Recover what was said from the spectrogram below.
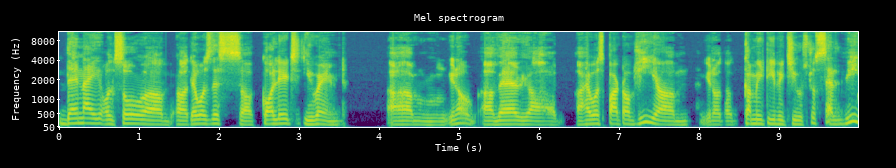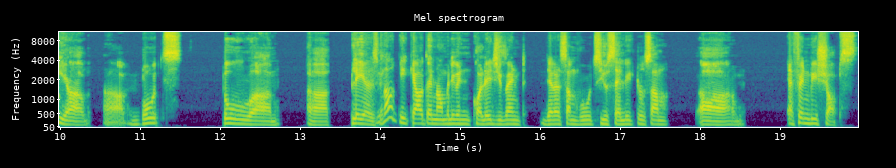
then I also uh, uh, there was this uh, college event, um, you know, uh, where uh, I was part of the um, you know the committee which used to sell the uh, uh, booths to um, uh, players. You know, kick out. And normally, when college event, there are some boots you sell it to some um, uh, F&B shops.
